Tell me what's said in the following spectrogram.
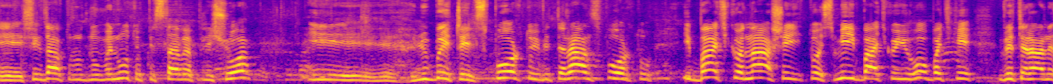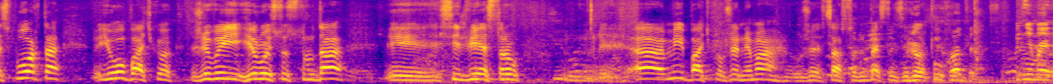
е, завжди в трудну минуту підставив плечо. І е, любитель спорту, і ветеран спорту, і батько наш, тобто мій батько, його батьки, ветерани спорту, його батько живий герой соцтруда е, Сильвестров. А мій батько вже нема, вже царство небесне земля пухом. Сьогодні ми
